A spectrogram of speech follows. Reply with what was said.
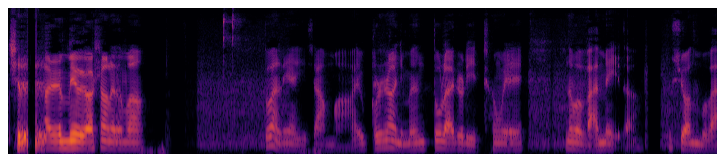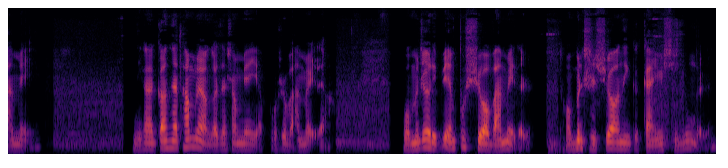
其他人没有要上来的吗？锻炼一下嘛，又不是让你们都来这里成为那么完美的。不需要那么完美。你看，刚才他们两个在上面也不是完美的呀。我们这里边不需要完美的人，我们只需要那个敢于行动的人。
